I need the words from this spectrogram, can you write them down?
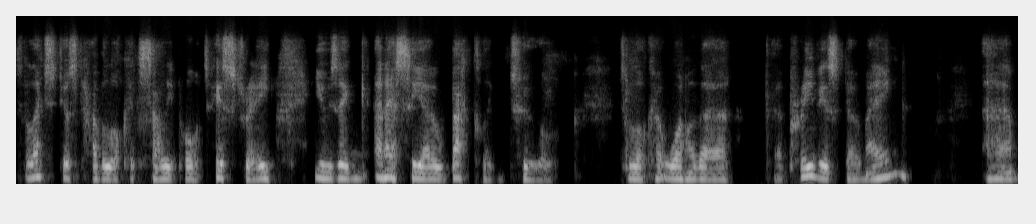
So let's just have a look at Sallyport history using an SEO backlink tool to look at one of the, the previous domain. Um,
